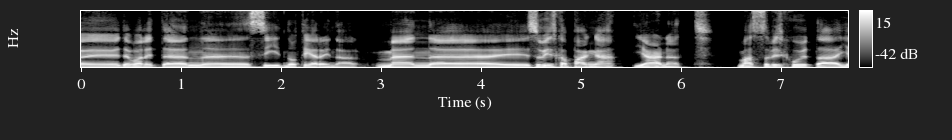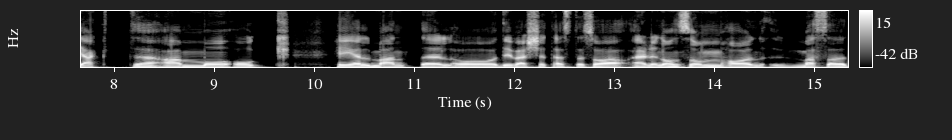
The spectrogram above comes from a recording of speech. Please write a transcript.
eh, det var lite en eh, sidnotering där. Men så vi ska panga järnet. Massor, vi ska skjuta jakt, eh, ammo och helmantel och diverse tester. Så är det någon som har massa eh,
